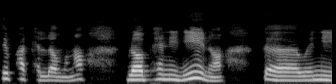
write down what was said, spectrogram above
စစ်ဖတ်ခလမနော်ဘလဖနီနီနော်ကဝနီ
